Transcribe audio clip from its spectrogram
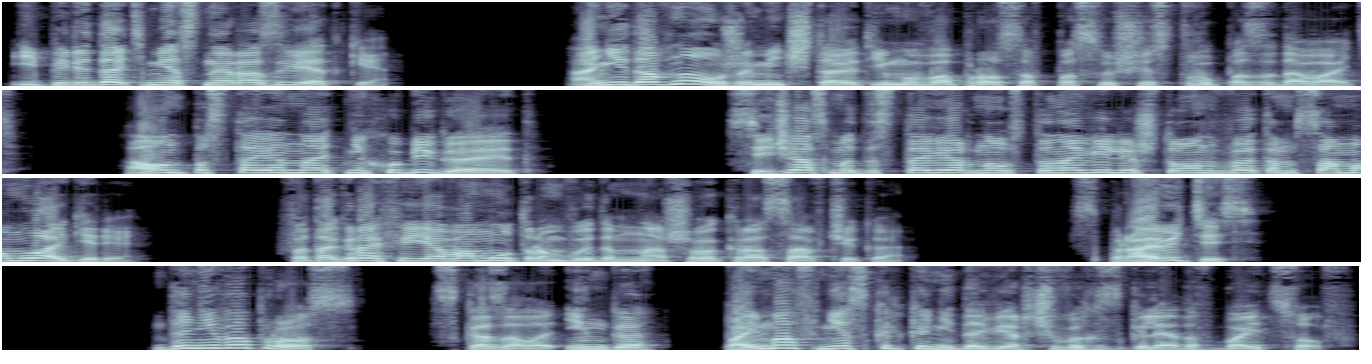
и передать местной разведке. Они давно уже мечтают ему вопросов по существу позадавать, а он постоянно от них убегает. Сейчас мы достоверно установили, что он в этом самом лагере. Фотографии я вам утром выдам нашего красавчика. Справитесь?» «Да не вопрос», — сказала Инга, поймав несколько недоверчивых взглядов бойцов.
